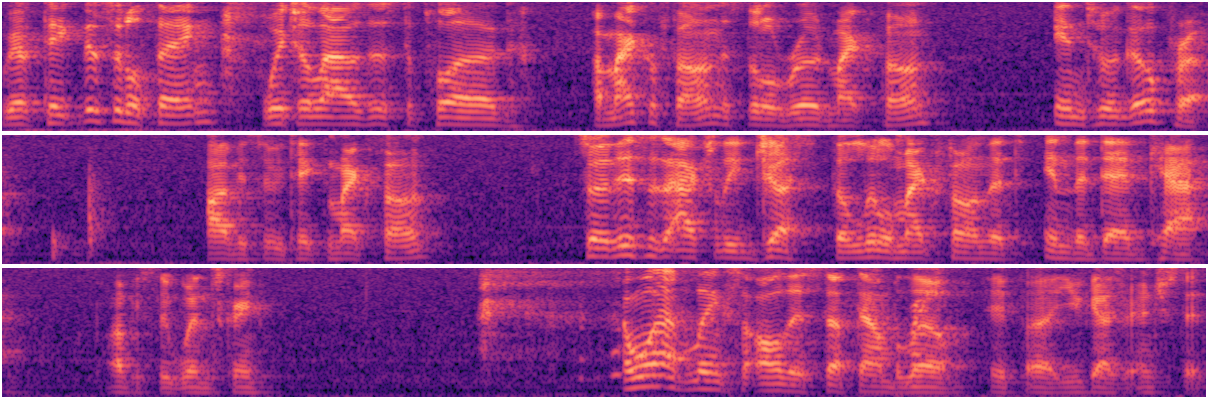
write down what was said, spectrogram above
We have to take this little thing, which allows us to plug a microphone, this little Rode microphone, into a GoPro. Obviously, we take the microphone. So this is actually just the little microphone that's in the dead cat, obviously windscreen. And we'll have links to all this stuff down below if uh, you guys are interested.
